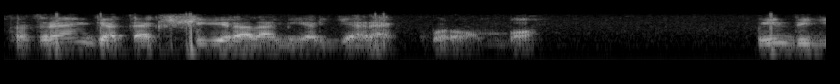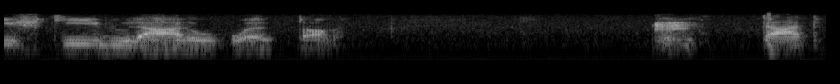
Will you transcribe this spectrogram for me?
Tehát rengeteg sérelem ér gyerekkoromba. Mindig is kívülálló voltam. Tehát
